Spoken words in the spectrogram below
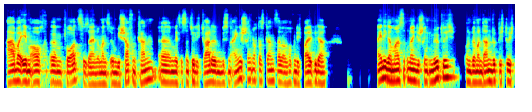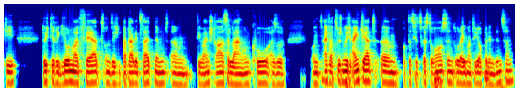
aber eben auch ähm, vor Ort zu sein, wenn man es irgendwie schaffen kann. Ähm, jetzt ist natürlich gerade ein bisschen eingeschränkt noch das Ganze, aber hoffentlich bald wieder einigermaßen uneingeschränkt möglich. Und wenn man dann wirklich durch die durch die Region mal fährt und sich ein paar Tage Zeit nimmt, ähm, die Weinstraße lang und Co. Also und einfach zwischendurch einkehrt, ähm, ob das jetzt Restaurants sind oder eben natürlich auch bei den Winzern.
